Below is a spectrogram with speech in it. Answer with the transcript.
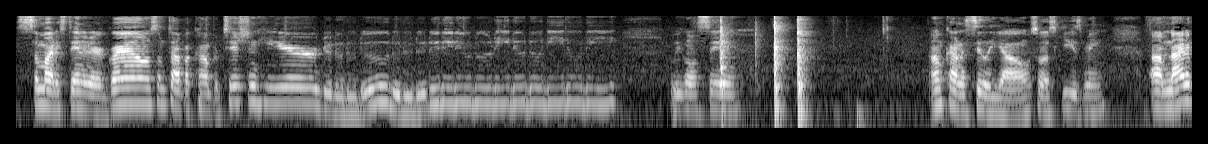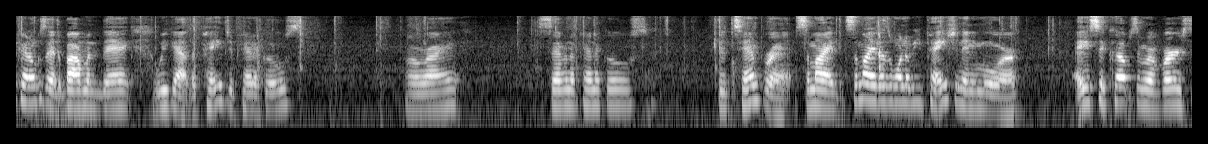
Somebody standing their ground. Some type of competition here. Do do do do do do do do do do do do do do do. We're to see. I'm kind of silly, y'all, so excuse me. Um, Knight of Pentacles at the bottom of the deck. We got the Page of Pentacles. All right. Seven of Pentacles. The Temperance. Somebody somebody doesn't want to be patient anymore. Ace of Cups in reverse.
